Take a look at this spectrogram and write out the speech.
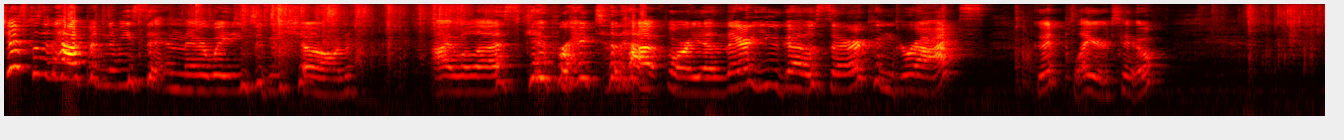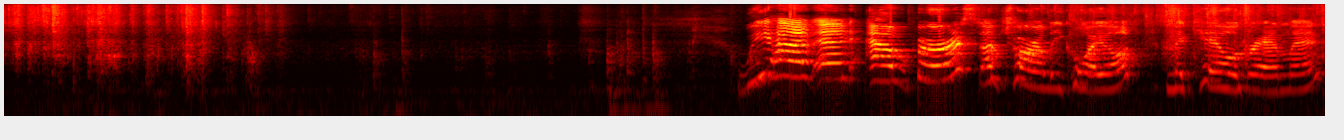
Just because it happened to be sitting there waiting to be shown, I will uh, skip right to that for you. There you go, sir. Congrats. Good player, too. We have an outburst of Charlie Coyle, Mikael Granlund,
